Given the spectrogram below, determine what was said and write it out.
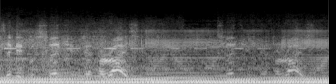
Pacific was searching the horizon, searching the horizon.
